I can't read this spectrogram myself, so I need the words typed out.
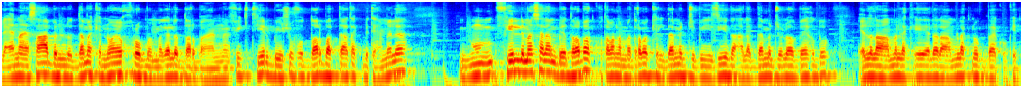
لأن هيصعب اللي قدامك إن هو يخرج من مجال الضربة يعني في كتير بيشوفوا الضربة بتاعتك بتعملها في اللي مثلا بيضربك وطبعا لما يضربك ال damage بيزيد على ال damage اللي هو بياخده إلا لو عمل لك إيه؟ إلا لو عمل لك knock back وكده.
